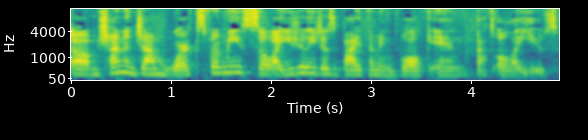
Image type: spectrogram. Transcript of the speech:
um, shine and jam works for me so i usually just buy them in bulk and that's all i use.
